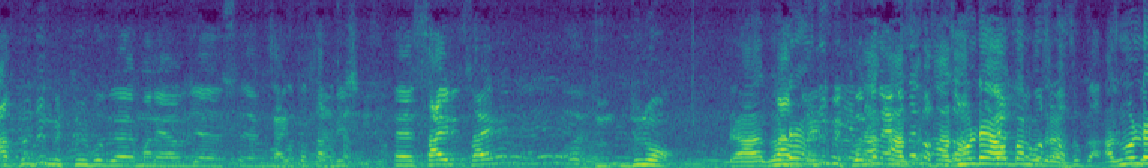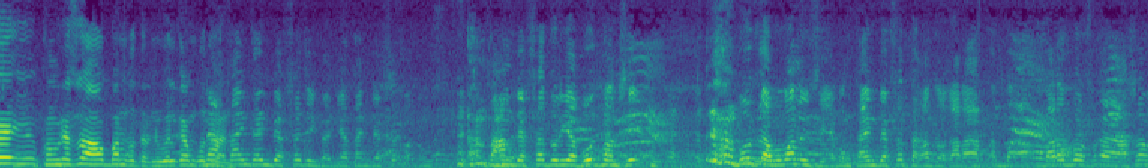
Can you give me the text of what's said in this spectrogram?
রাজনৈতিক মৃত্যু মানে যে গত ছাব্বিশ সাইড সাইড জুনো। বাঁচুকা। আহ্বান করতেন। কংগ্রেস আহ্বান করতেন ওয়েলকাম করতেন ব্যবসা যাইবা গিয়া টাইম ব্যবসা পাবো। ব্যবসা দরিয়া বহুত মানুষে বহুত লাভবান হয়েছে এবং টাইম ব্যবসা থাকা দরকার। ভারতবর্ষ আসাম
